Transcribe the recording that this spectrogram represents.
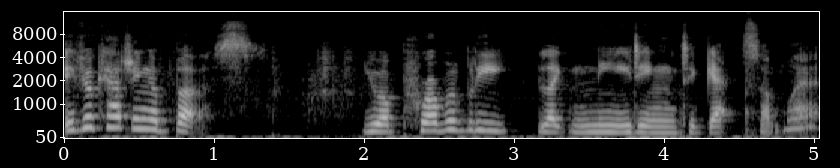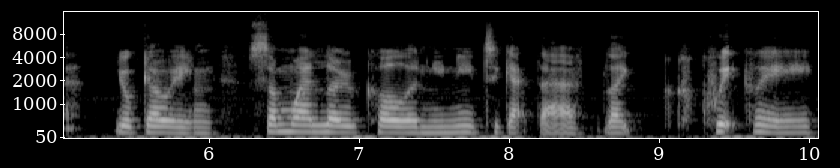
if you're catching a bus, you are probably like needing to get somewhere. You're going somewhere local and you need to get there like quickly.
